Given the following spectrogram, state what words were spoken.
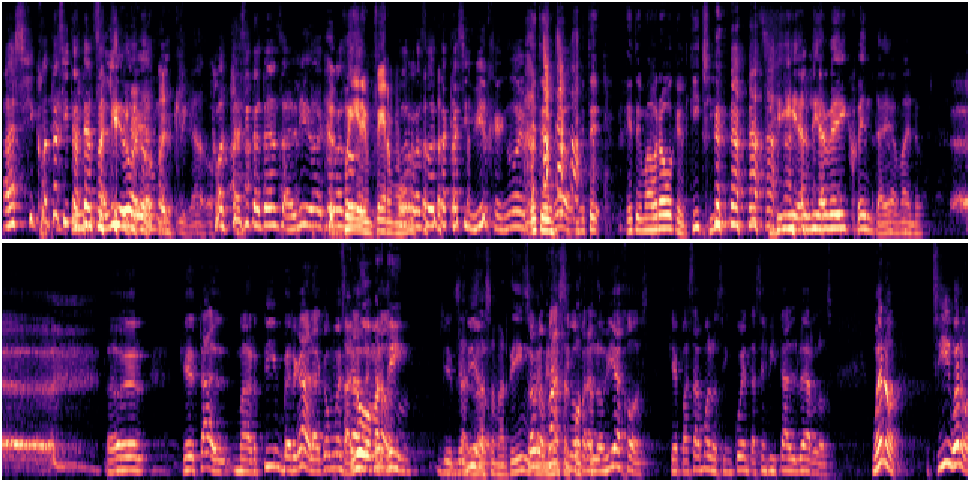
ah, sí, ¿cuántas citas te han salido? ¿Cuántas citas te han salido? Fue ir enfermo. Con razón está casi virgen, ¿no? Este, este, este es más bravo que el Kichi. Sí, al día me di cuenta, ya, mano. A ver, ¿qué tal? Martín Vergara, ¿cómo estás? Saludos, señor? Martín. Bienvenido. Saludazo, Martín. Son lo máximo para los viejos que pasamos los 50, es vital verlos. Bueno, sí, bueno,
